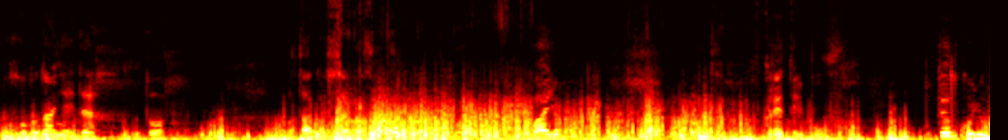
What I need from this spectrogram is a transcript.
похолодання йде, то отак от все назад вкриваю. От. Вкритий був бутилкою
